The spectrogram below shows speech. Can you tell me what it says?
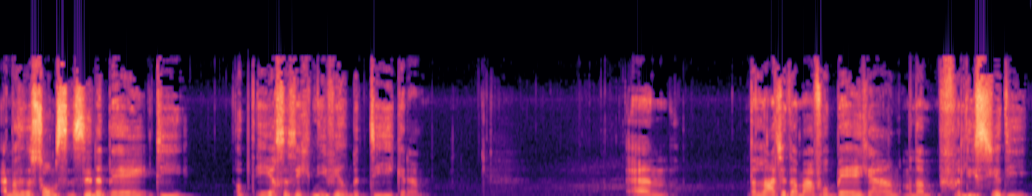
En er zitten soms zinnen bij die op het eerste zicht niet veel betekenen. En dan laat je dat maar voorbij gaan, maar dan verlies je die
